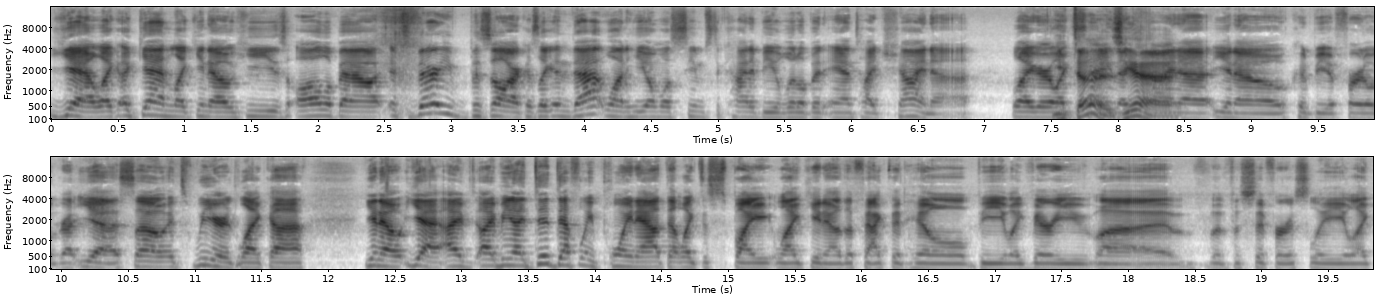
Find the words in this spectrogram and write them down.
Yeah, like again, like you know, he's all about. It's very bizarre because like in that one, he almost seems to kind of be a little bit anti-China, like or like does, saying that yeah. China, you know, could be a fertile ground. Yeah, so it's weird. Like, uh, you know, yeah, I, I mean, I did definitely point out that like despite like you know the fact that he'll be like very uh, vociferously like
